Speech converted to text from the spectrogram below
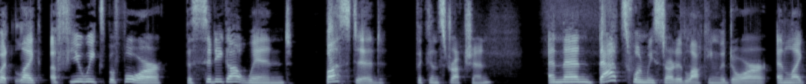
but like a few weeks before, the city got wind, busted the construction. And then that's when we started locking the door. And like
